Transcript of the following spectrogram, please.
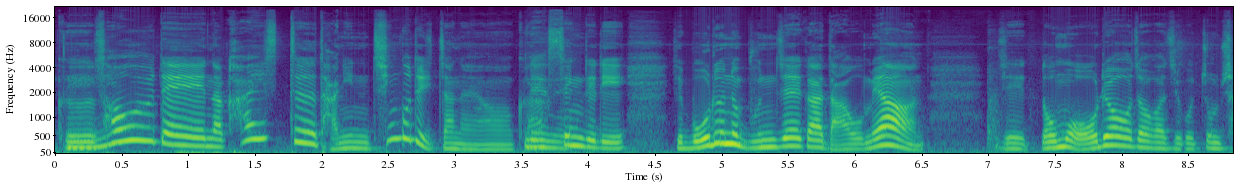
그 음. 서울대나 카이스트 다니는 친구들 있잖아요. 그 네네. 학생들이 이제 모르는 문제가 나오면 이제 너무 어려워져가지고 좀 쉬,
